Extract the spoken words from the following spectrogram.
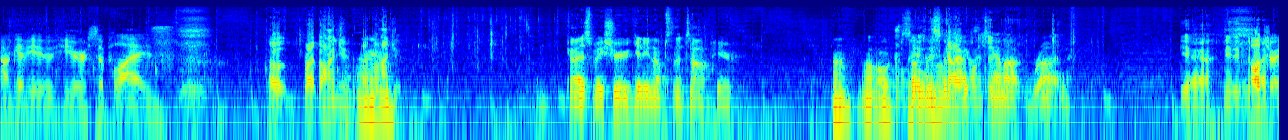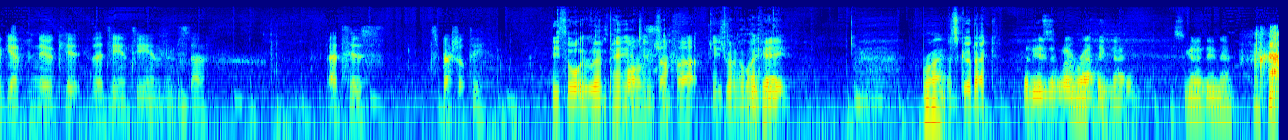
I'll give you your supplies. Oh, right behind you. Right oh, I am. behind you. Guys, make sure you're getting up to the top here. Huh? Uh, oh, ultra For some this reason, guy I wanted- cannot run. Yeah, neither could Ultra, give Nuke hit the TNT and stuff. That's his specialty. He thought we weren't paying Blowing attention. stuff up. He's run away. Okay, Right. Let's go back. But he doesn't have a wrath ignited. What's he gonna do now?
